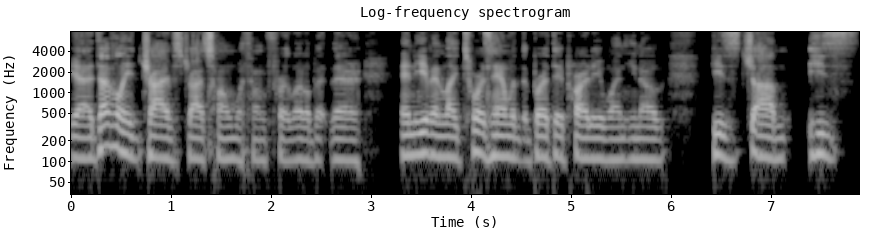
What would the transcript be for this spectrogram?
yeah, it definitely drives drives home with him for a little bit there, and even like towards the end with the birthday party when you know he's um he's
